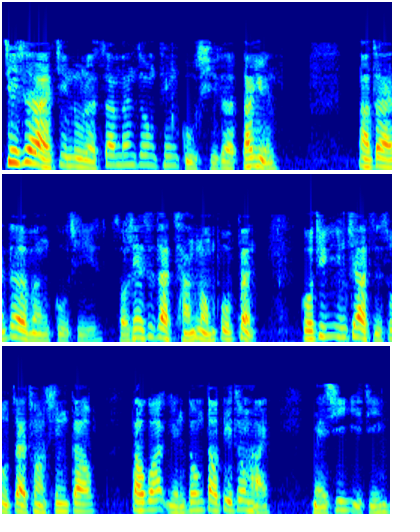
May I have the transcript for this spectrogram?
接下来进入了三分钟听股期的单元。那在热门股期，首先是在长龙部分，国际运价指数再创新高，包括远东到地中海、美西以及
